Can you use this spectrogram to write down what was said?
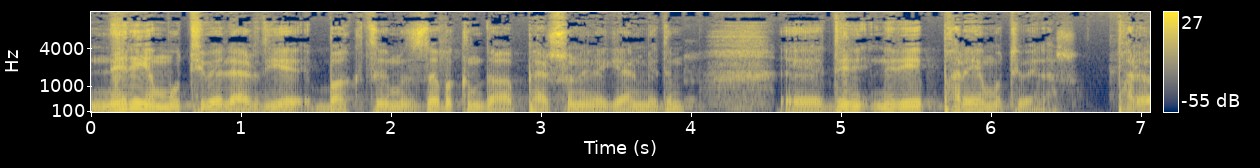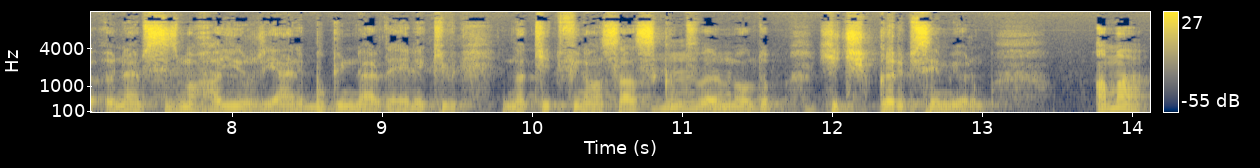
nereye motiveler diye baktığımızda bakın daha personele gelmedim. E, de, nereye paraya motiveler? Para önemsiz mi? Hayır yani bugünlerde hele ki nakit finansal sıkıntıların oldu hiç garipsemiyorum. Ama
